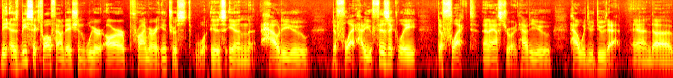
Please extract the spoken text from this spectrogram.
B, as B612 Foundation, we're, our primary interest is in how do you deflect, how do you physically deflect an asteroid? How do you, how would you do that? And uh,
